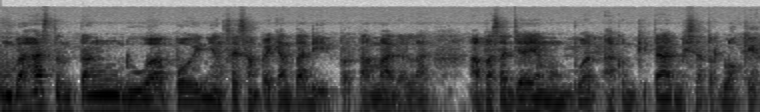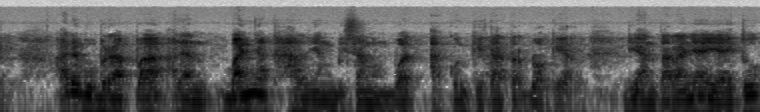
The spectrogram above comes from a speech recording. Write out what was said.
membahas tentang dua poin yang saya sampaikan tadi. Pertama adalah apa saja yang membuat akun kita bisa terblokir. Ada beberapa dan banyak hal yang bisa membuat akun kita terblokir. Di antaranya yaitu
